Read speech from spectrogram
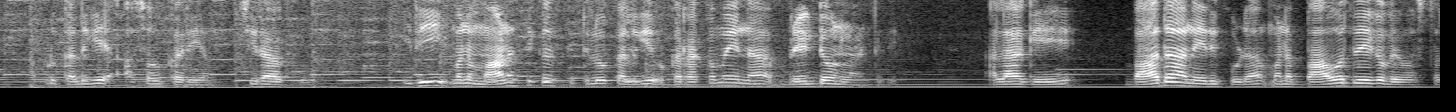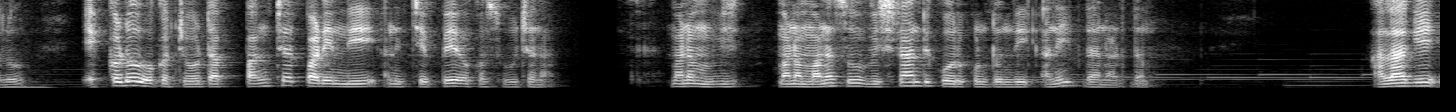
అప్పుడు కలిగే అసౌకర్యం చిరాకు. ఇది మన మానసిక స్థితిలో కలిగే ఒక రకమైన బ్రేక్డౌన్ లాంటిది. అలాగే బాధ అనేది కూడా మన భావోద్వేగ వ్యవస్థలో ఎక్కడో ఒక చోట పంక్చర్ పడింది అని చెప్పే ఒక సూచన. మనం వి మన మనసు విశ్రాంతి కోరుకుంటుంది అని దాని అర్థం. అలాగే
